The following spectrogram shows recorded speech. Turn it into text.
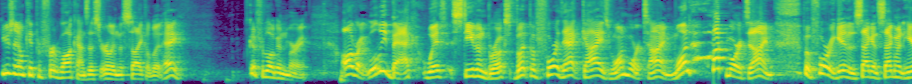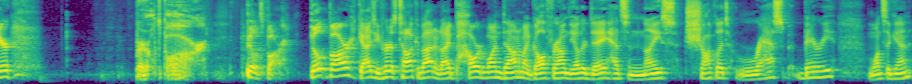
Usually don't get preferred walk ons this early in the cycle, but hey, good for Logan Murray. All right, we'll be back with Stephen Brooks, but before that, guys, one more time, one one more time before we get into the second segment here. Built Bar, Built Bar Built Bar, guys, you heard us talk about it. I powered one down on my golf round the other day. Had some nice chocolate raspberry once again.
